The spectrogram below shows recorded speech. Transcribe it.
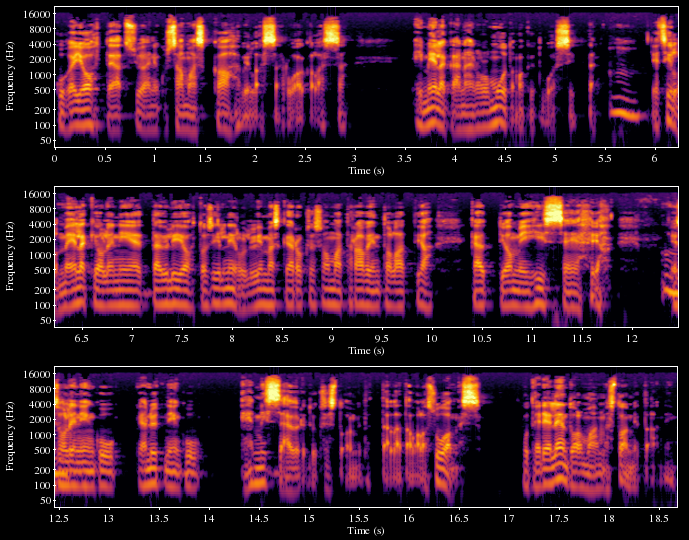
Kuinka johtajat syö niin kuin samassa kahvilassa, ruokalassa – ei meilläkään näin ollut muutama vuosi sitten. Mm. Et silloin meilläkin oli niin, että ylijohto, niillä oli ylimmässä kerroksessa omat ravintolat ja käytti omia hissejä ja, mm. ja, se oli niin kuin, ja nyt niin kuin, eihän missään yrityksessä toimita tällä tavalla Suomessa. Mutta edelleen tuolla maailmassa toimitaan niin.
